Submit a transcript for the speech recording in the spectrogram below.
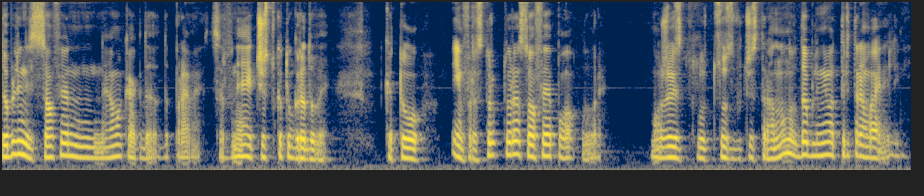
Дъблин и София няма как да, да правим сравнение, чисто като градове. Като инфраструктура София е по-добре. Може да зву- звучи странно, но в Дъблин има три трамвайни линии.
